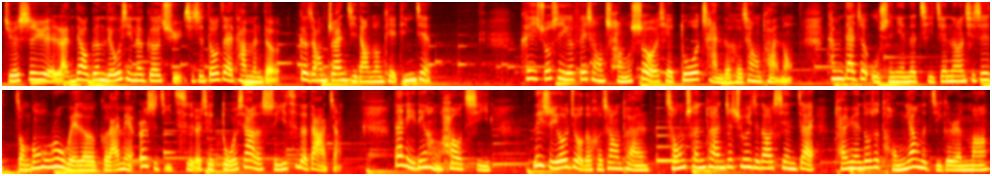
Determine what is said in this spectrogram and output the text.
爵士乐、蓝调跟流行的歌曲，其实都在他们的各张专辑当中可以听见。可以说是一个非常长寿而且多产的合唱团哦。他们在这五十年的期间呢，其实总共入围了格莱美二十几次，而且夺下了十一次的大奖。但你一定很好奇，历史悠久的合唱团从成团之初一直到现在，团员都是同样的几个人吗？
